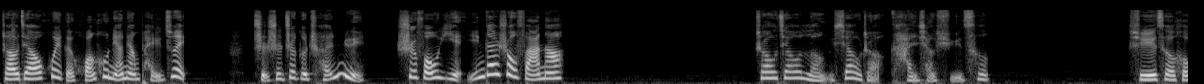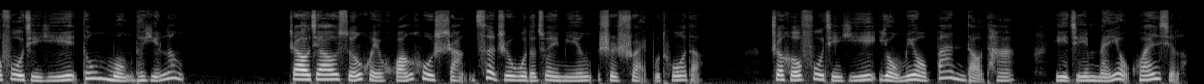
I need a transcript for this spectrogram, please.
昭娇会给皇后娘娘赔罪。只是这个臣女是否也应该受罚呢？昭娇冷笑着看向徐策，徐策和傅锦仪都猛地一愣。昭娇损毁皇后赏赐之物的罪名是甩不脱的。这和傅锦仪有没有绊倒他已经没有关系了，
